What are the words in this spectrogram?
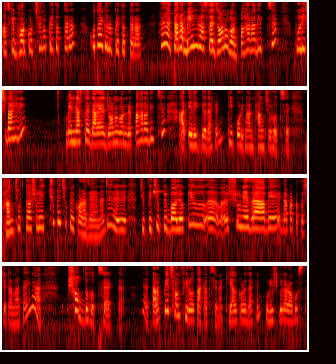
আজকে ভর করছে না প্রেতাত্মারা? কোথায় গেল প্রেতাত্মারা? হ্যাঁ তারা মেন রাস্তায় জনগণ পাহারা দিচ্ছে, পুলিশ বাহিনী মেন রাস্তায় দাঁড়ায় জনগণরে পাহারা দিচ্ছে আর এদিক দিয়ে দেখেন কি পরিমাণ ভাঙচুর হচ্ছে। ভাঙচুর তো আসলে চুপে চুপে করা যায় না যে চুপি চুপি বলো কেউ শুনে যাবে ব্যাপারটা তো সেটা না তাই না? শব্দ হচ্ছে একটা। হ্যাঁ, তারা পেছন ফিরেও তাকাচ্ছে না। খেয়াল করে দেখেন পুলিশগুলোর অবস্থা।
